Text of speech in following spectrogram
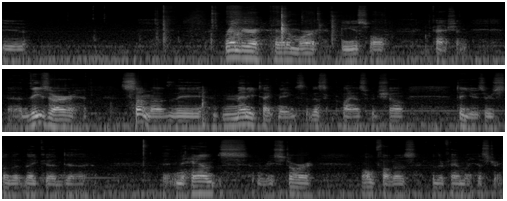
to render in a more useful fashion. Uh, these are some of the many techniques that this class would show to users so that they could uh, enhance and restore old photos for their family history.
